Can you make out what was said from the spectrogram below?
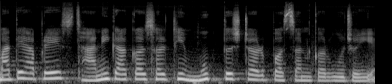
માટે આપણે સ્થાનિક આકર્ષણથી મુક્ત સ્થળ પસંદ કરવું જોઈએ.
